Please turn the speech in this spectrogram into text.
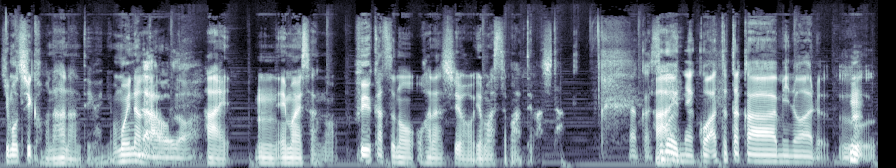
気持ちいいかもななんていうふうに思いながら。はい。うん、MI さんの冬活のお話を読ませてもらってました。なんかすごいね、こう温かみのある、う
